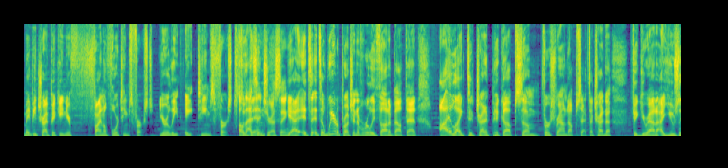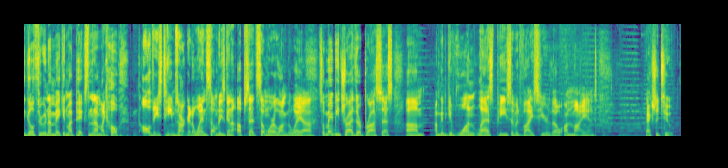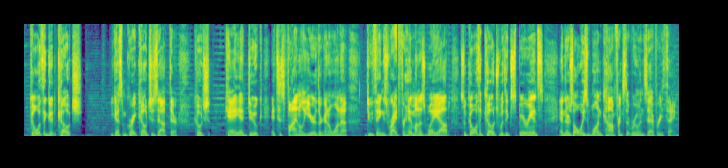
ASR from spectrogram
maybe try picking your final four teams first. Your elite eight teams first. Oh, that's interesting. Yeah, it's it's a weird approach. I never really thought about that. I like to try to pick up some first round upsets. I try to figure out. I usually go through and I'm making my picks, and then I'm like, oh, all these teams aren't going to win. Somebody's going to upset somewhere along the way. Yeah. So maybe try their process. Um, I'm going to give one last piece of advice here, though, on my end. Actually, two. Go with a good coach. You got some great coaches out there. Coach K at Duke, it's his final year. They're going to want to do things right for him on his way out. So go with a coach with experience. And there's always one conference that ruins everything.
